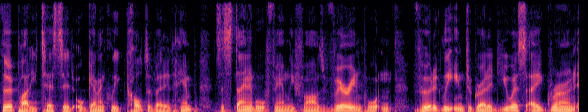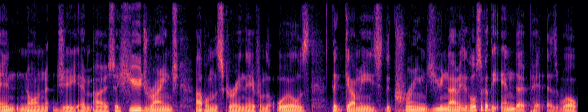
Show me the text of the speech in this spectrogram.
third party tested, organically cultivated hemp, sustainable family farms, very important, vertically integrated, USA grown, and non GMO. So, huge range up on the screen there from the oils, the gummies, the creams, you name it. They've also got the Endo Pet as well.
